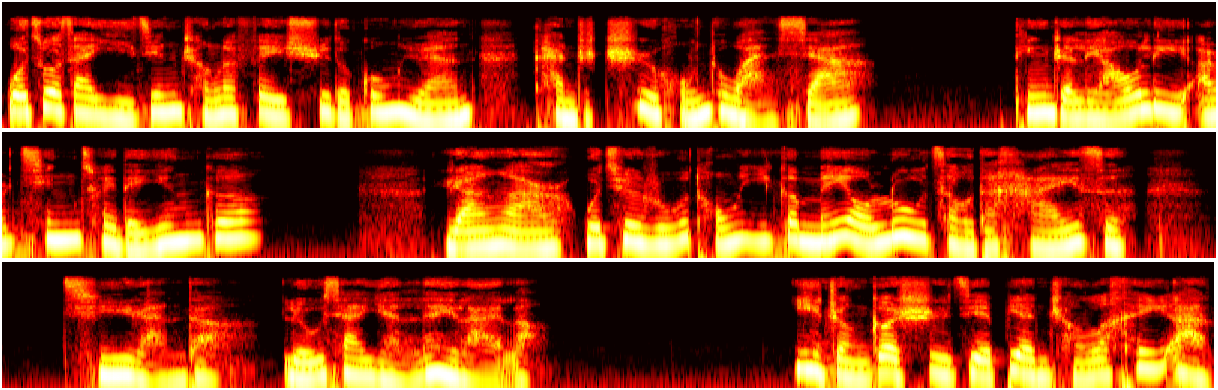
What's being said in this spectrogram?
我坐在已经成了废墟的公园，看着赤红的晚霞，听着嘹丽而清脆的鹰歌，然而，我却如同一个没有路走的孩子，凄然的流下眼泪来了。一整个世界变成了黑暗，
